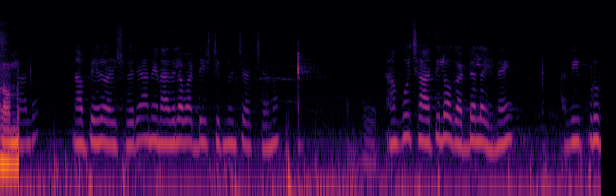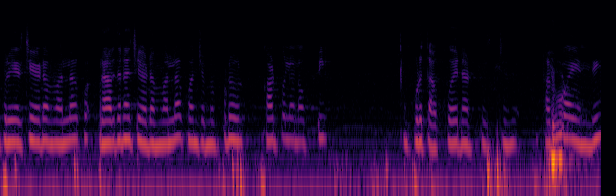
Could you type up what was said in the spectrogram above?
హలో నా పేరు ఐశ్వర్య. నేను ఆదిలాబాద్ డిస్టిక్ నుంచి వచ్చాను. నాకు ఛాతీలో గడ్డలు అయినాయి అవి ఇప్పుడు ప్రేయర్ చేయడం వల్ల ప్రార్థన చేయడం వల్ల కొంచెం ఇప్పుడు కడుపులో నొప్పి ఇప్పుడు తక్కువైనట్టు తక్కువైంది.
